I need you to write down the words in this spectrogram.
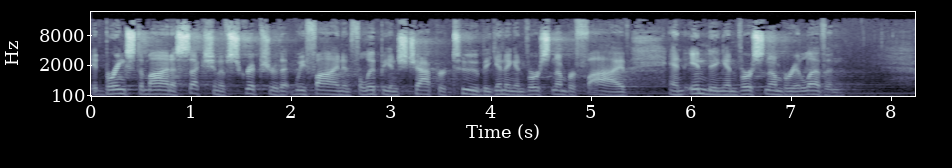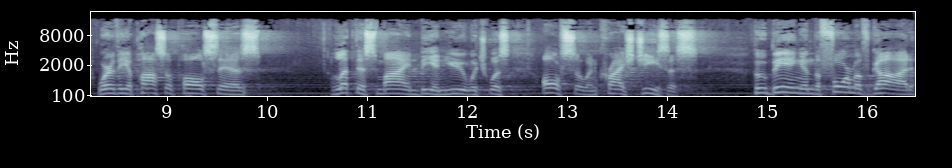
It brings to mind a section of Scripture that we find in Philippians chapter 2, beginning in verse number 5 and ending in verse number 11, where the Apostle Paul says, Let this mind be in you, which was also in Christ Jesus who, being in the form of God,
